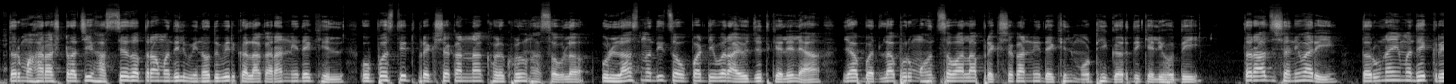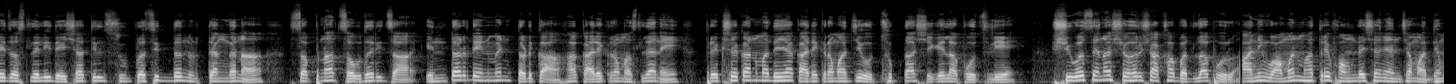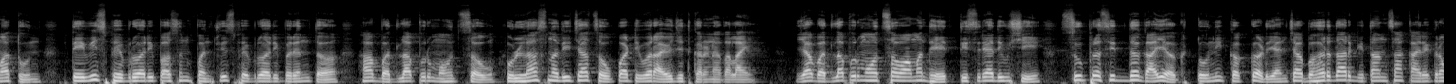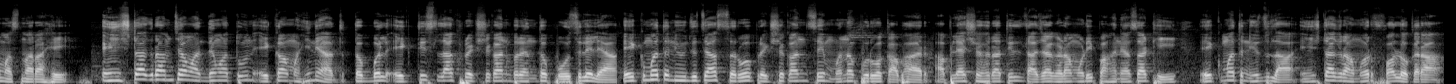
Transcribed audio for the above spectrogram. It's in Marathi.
तर महाराष्ट्राची हास्य जत्रामधील विनोदवीर कलाकारांनी देखील उपस्थित प्रेक्षकांना खळखळून हसवलं. उल्हास नदी चौपाटीवर आयोजित केलेल्या या बदलापूर महोत्सवाला प्रेक्षकांनी देखील मोठी गर्दी केली होती. तर आज शनिवारी तरुणाईमध्ये क्रेज असलेली देशातील सुप्रसिद्ध नृत्यांगना सपना चौधरीचा एंटरटेनमेंट तडका हा कार्यक्रम असल्याने प्रेक्षकांमध्ये या कार्यक्रमाची उत्सुकता शिगेला पोहोचली आहे शिवसेना शहर शाखा बदलापूर आणि वामन म्हात्रे फाउंडेशन यांच्या माध्यमातून तेवीस फेब्रुवारीपासून पंचवीस फेब्रुवारीपर्यंत हा बदलापूर महोत्सव उल्हास नदीच्या चौपाटीवर आयोजित करण्यात आला आहे या बदलापूर महोत्सवामध्ये तिसऱ्या दिवशी सुप्रसिद्ध गायक टोनी कक्कड यांच्या बहरदार गीतांचा कार्यक्रम असणार आहे. इंस्टाग्रामच्या माध्यमातून एका महिन्यात तब्बल एकतीस लाख प्रेक्षकांपर्यंत पोहोचलेल्या एकमत न्यूजच्या सर्व प्रेक्षकांचे मनपूर्वक आभार. आपल्या शहरातील ताज्या घडामोडी पाहण्यासाठी एकमत न्यूजला इंस्टाग्रामवर फॉलो करा.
